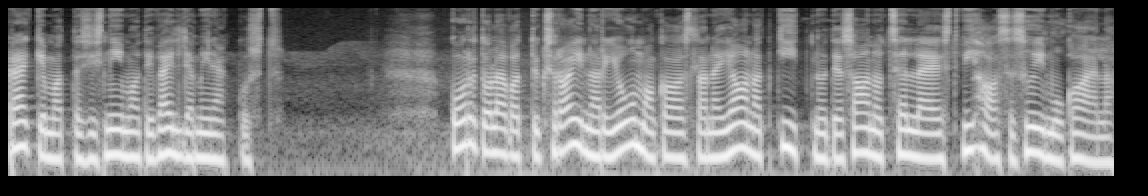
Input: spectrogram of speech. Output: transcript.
rääkimata siis niimoodi väljaminekust kord olevat üks Rainari joomakaaslane Jaanat kiitnud ja saanud selle eest vihase sõimu kaela.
